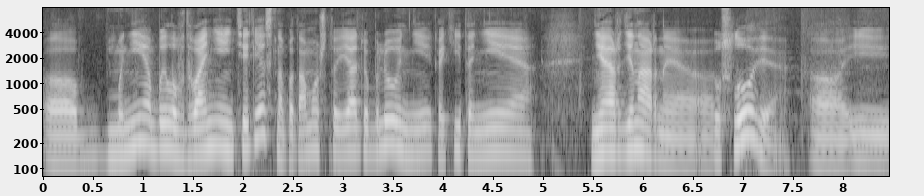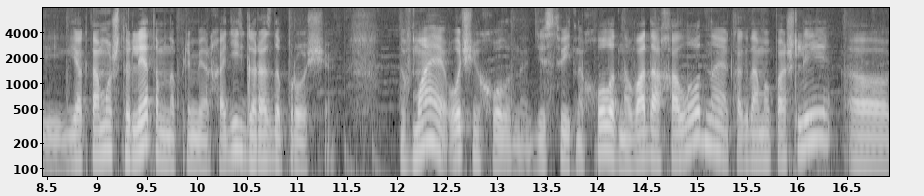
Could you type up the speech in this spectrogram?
Э, мне было вдвойне интересно, потому что я люблю не какие-то не неординарные э, условия. Э, и я к тому, что летом, например, ходить гораздо проще. В мае очень холодно, действительно холодно, вода холодная. Когда мы пошли, э,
